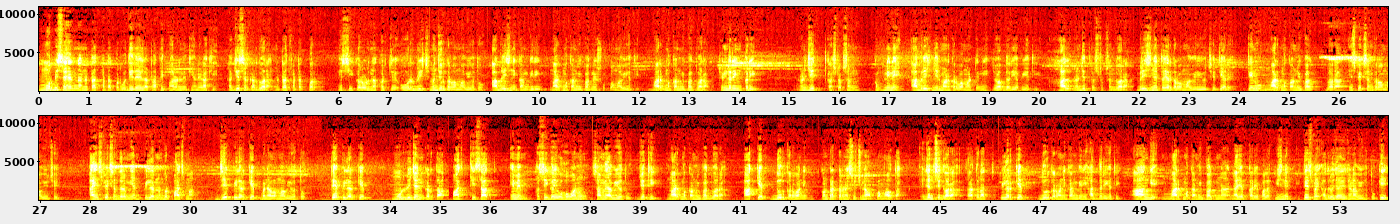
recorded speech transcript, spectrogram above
મોરબી શહેરના નટરાજ ફાટક પર વધી રહેલા ટ્રાફિક ભારણને ધ્યાને રાખી રાજ્ય સરકાર દ્વારા નટરાજ ફાટક પર એંસી કરોડના ખર્ચે ઓવરબ્રિજ મંજૂર કરવામાં આવ્યો હતો. આ બ્રિજની કામગીરી માર્ગ મકાન વિભાગને સોંપવામાં આવી હતી. માર્ગ મકાન વિભાગ દ્વારા ટેન્ડરિંગ કરી રણજીત કન્સ્ટ્રક્શન કંપનીને આ બ્રિજ નિર્માણ કરવા માટેની જવાબદારી આપી હતી. હાલ રણજીત કન્સ્ટ્રક્શન દ્વારા બ્રિજને તૈયાર કરવામાં આવી રહ્યો છે ત્યારે તેનું માર્ગ મકાન વિભાગ દ્વારા ઇન્સ્પેક્શન કરવામાં આવ્યું છે. આ ઇન્સ્પેક્શન દરમિયાન પિલર નંબર પાંચમાં જે પિલર કેપ બનાવવામાં આવ્યો હતો, તે પિલર કેપ મૂળ ડિઝાઇન કરતાં પાંચથી સાત એમએમ ખસી ગયો હોવાનું સામે આવ્યું હતું, જેથી માર્ગ મકાન વિભાગ દ્વારા આ કેપ દૂર કરવાની કોન્ટ્રાક્ટરને સૂચના આપવામાં આવતા એજન્સી દ્વારા રાતોરાત પિલર કેપ દૂર કરવાની કામગીરી હાથ ધરી હતી. આ અંગે માર્ગ મકાન વિભાગના નાયબ કાર્યપાલક ઇજનેર હિતેશભાઈ આદ્રોજાએ જણાવ્યું હતું કે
